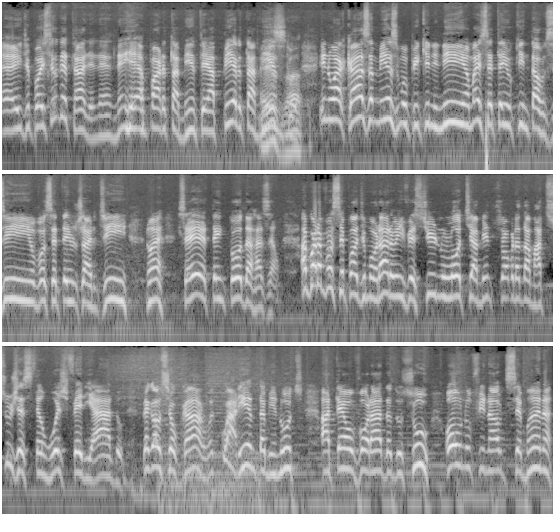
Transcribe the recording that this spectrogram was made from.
É, e depois tem um detalhe, né? Nem é apartamento, é apertamento. Exato. E numa casa mesmo pequenininha, mas você tem o quintalzinho, você tem o jardim, não é? Você tem toda a razão. Agora você pode morar ou investir no loteamento Sobra da Mata. Sugestão hoje, feriado, pegar o seu carro, 40 minutos até Alvorada do Sul ou no final de semana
